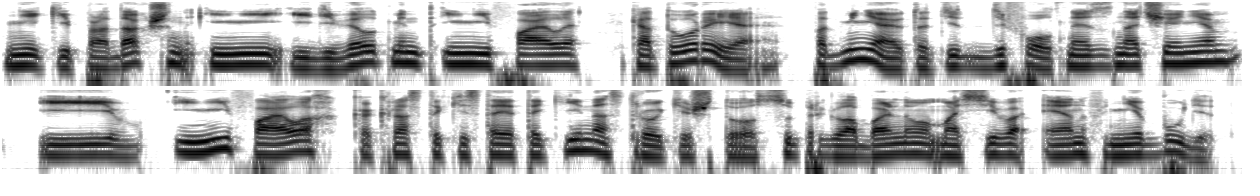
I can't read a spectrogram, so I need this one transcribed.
некий production ini и development ini файлы, которые подменяют это дефолтное значение, и в ini файлах как раз таки стоят такие настройки, что суперглобального массива env не будет.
